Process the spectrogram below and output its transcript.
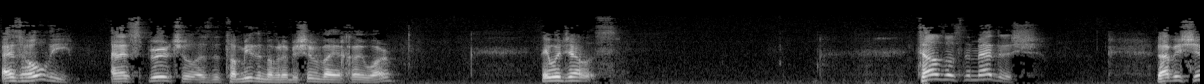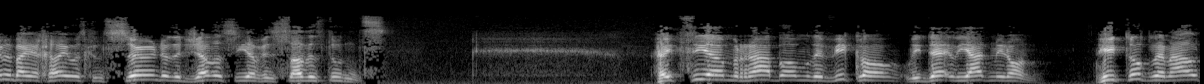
as holy and as spiritual as the Talmidim of Rabbi Shimon Bar Yochai were, they were jealous. Tells us the Medrash. Rabbi Shimon Bar Yochai was concerned of the jealousy of his other students. Rabam Leviko Liad Miron. He took them out,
